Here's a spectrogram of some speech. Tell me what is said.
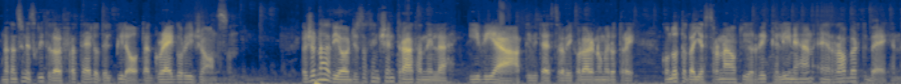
una canzone scritta dal fratello del pilota Gregory Johnson. La giornata di oggi è stata incentrata nella EVA, attività extraveicolare numero 3, condotta dagli astronauti Rick Linehan e Robert Bacon.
